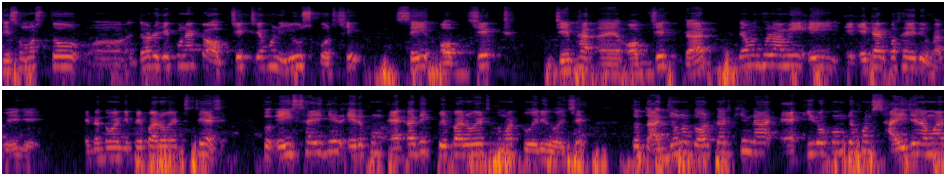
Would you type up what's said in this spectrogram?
যে সমস্ত ধরো যে কোনো একটা অবজেক্ট যখন ইউজ করছি, সেই অবজেক্ট যে অবজেক্টটার যেমন ধরো আমি এই, এটার কথা যদি ভাবি, এই যে, এটা তোমার কি পেপার ওয়েট ঠিক আছে? তো এই সাইজের এরকম একাধিক পেপার ওয়েট তোমার তৈরি হয়েছে। তো তার জন্য দরকার কি না, একই রকম যখন সাইজের আমার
